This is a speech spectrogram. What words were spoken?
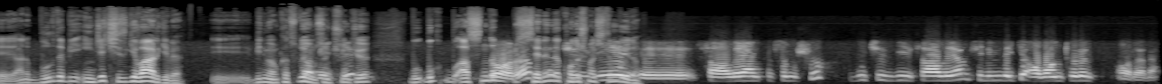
e, hani burada bir ince çizgi var gibi. E, bilmiyorum katılıyor Tabii musun? Ki. Çünkü bu, bu, bu aslında Doğru. seninle bu konuşmak istediğim buydu. E, sağlayan kısım şu. Bu çizgiyi sağlayan filmdeki avantürün orada.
